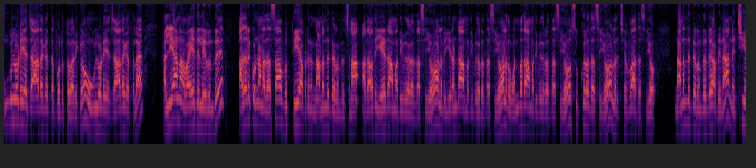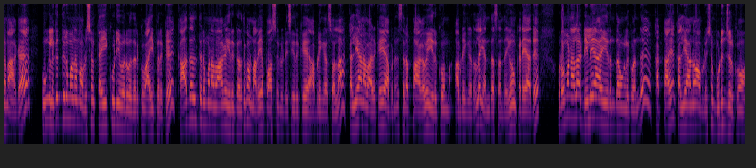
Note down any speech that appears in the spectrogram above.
உங்களுடைய ஜாதகத்தை பொறுத்த வரைக்கும் உங்களுடைய ஜாதகத்தில் கல்யாண வயதிலிருந்து அதற்குண்டான தசா புத்தி அப்படின்னு நடந்துட்டு இருந்துச்சுன்னா அதாவது ஏழாம் அதிபதியோட தசையோ அல்லது இரண்டாம் அதிபதியோட தசையோ அல்லது ஒன்பதாம் அதிபதியோட தசையோ சுக்கர தசையோ அல்லது செவ்வாய் தசையோ நடந்துட்டு இருந்தது அப்படின்னா நிச்சயமாக உங்களுக்கு திருமணம் அப்படி கை கூடி வருவதற்கு வாய்ப்பு இருக்குது காதல் திருமணமாக இருக்கிறதுக்கும் நிறைய பாசிபிலிட்டிஸ் இருக்குது அப்படிங்கிற சொல்லலாம் கல்யாண வாழ்க்கை அப்படின்னு சிறப்பாகவே இருக்கும் அப்படிங்கிறதுல எந்த சந்தேகமும் கிடையாது. ரொம்ப நாளாக டிலே ஆகியிருந்தவங்களுக்கு வந்து கட்டாயம் கல்யாணம் அப்படின்னு சொல்லி முடிஞ்சிருக்கும்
